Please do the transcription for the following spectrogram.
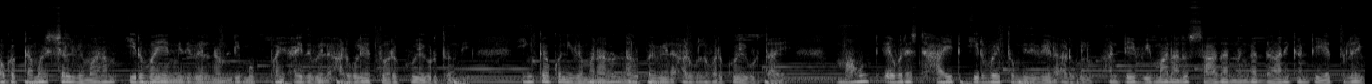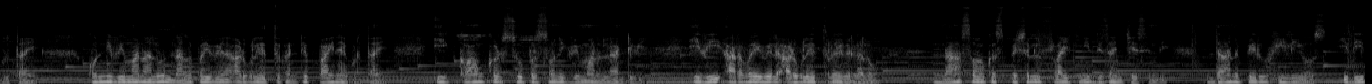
ఒక కమర్షియల్ విమానం ఇరవై ఎనిమిది వేల నుండి ముప్పై ఐదు వేల అడుగుల ఎత్తు వరకు ఎగురుతుంది. ఇంకా కొన్ని విమానాలు నలభై వేల అడుగుల వరకు ఎగురుతాయి. మౌంట్ ఎవరెస్ట్ హైట్ ఇరవై తొమ్మిది వేల అడుగులు. అంటే విమానాలు సాధారణంగా దానికంటే ఎత్తులో ఎగురుతాయి. కొన్ని విమానాలు నలభై వేల అడుగుల ఎత్తు కంటే పైన ఎగురుతాయి. ఈ కాంకర్డ్ సూపర్సోనిక్ విమానం లాంటివి. ఇవి అరవై వేల అడుగుల ఎత్తులో ఎగరగలవు. నాసా ఒక స్పెషల్ ఫ్లైట్ని డిజైన్ చేసింది. దాని పేరు హీలియోస్. ఇది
